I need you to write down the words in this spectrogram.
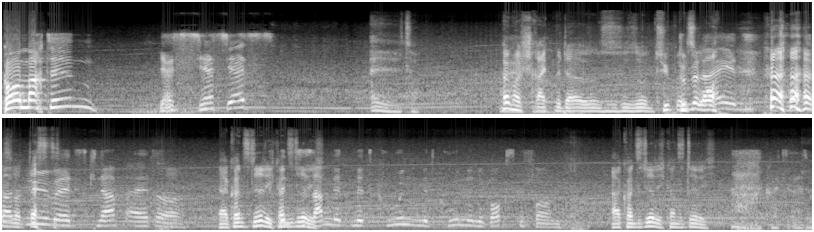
Komm, macht hin! Yes, yes, yes! Alter. Hör mal, schreit mir da so, so ein Typ Tut ins mir Ohr. leid. Das war, das übelst knapp, Alter. Ja, konzentrier dich, konzentrier dich. zusammen mit, mit Kuhn, mit Kuhn in eine Box gefahren. Ja, konzentrier dich, konzentrier dich. Ach Gott, Alter.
